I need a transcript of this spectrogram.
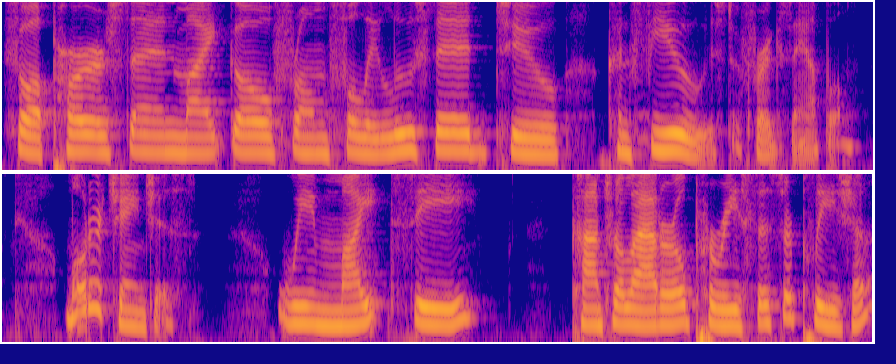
So a person might go from fully lucid to confused, for example. Motor changes we might see contralateral paresis or plegia.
